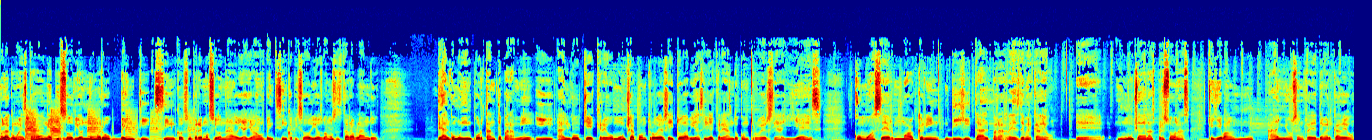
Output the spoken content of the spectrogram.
Hola, ¿cómo están? Episodio número 25. Súper emocionado, ya llevamos 25 episodios. Vamos a estar hablando de algo muy importante para mí y algo que creó mucha controversia y todavía sigue creando controversia y es cómo hacer marketing digital para redes de mercadeo. Eh, muchas de las personas que llevan años en redes de mercadeo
